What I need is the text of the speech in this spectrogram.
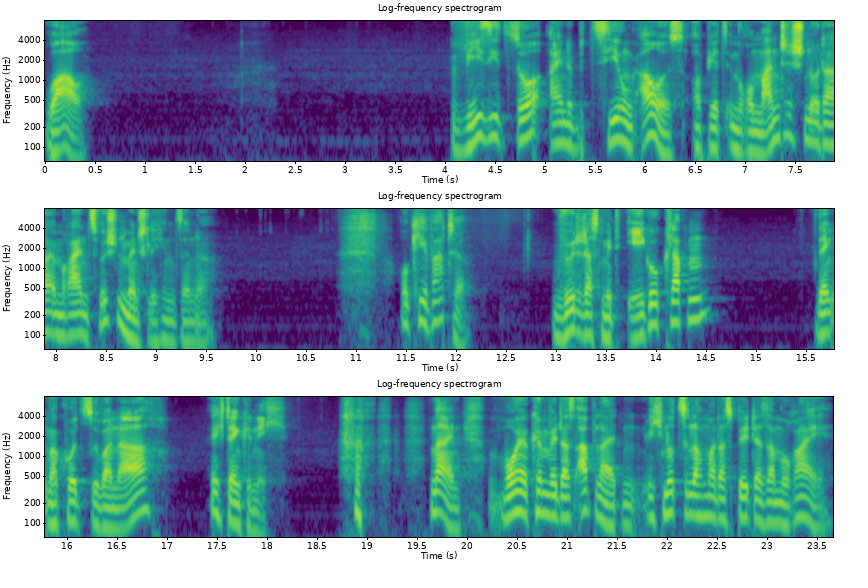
Wow. Wie sieht so eine Beziehung aus, ob jetzt im romantischen oder im rein zwischenmenschlichen Sinne? Okay, warte. Würde das mit Ego klappen? Denk mal kurz drüber nach. Ich denke nicht. Nein, woher können wir das ableiten? Ich nutze nochmal das Bild der Samurai.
